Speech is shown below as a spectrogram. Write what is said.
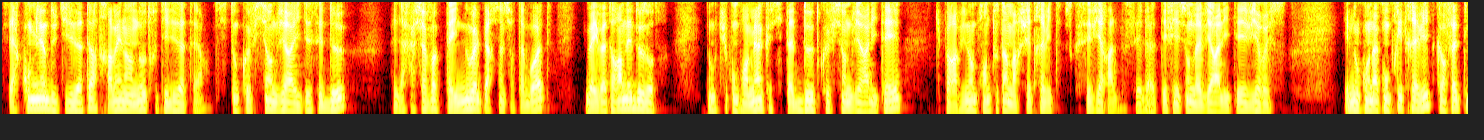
C'est-à-dire combien d'utilisateurs te un autre utilisateur. Si ton coefficient de viralité c'est 2, c'est-à-dire qu'à chaque fois que tu as une nouvelle personne sur ta boîte, bah, il va te ramener deux autres. Donc tu comprends bien que si tu as deux de coefficients de viralité, tu peux rapidement prendre tout un marché très vite, parce que c'est viral. C'est la définition de la viralité virus. Et donc on a compris très vite qu'en fait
